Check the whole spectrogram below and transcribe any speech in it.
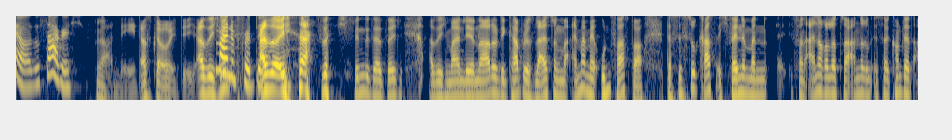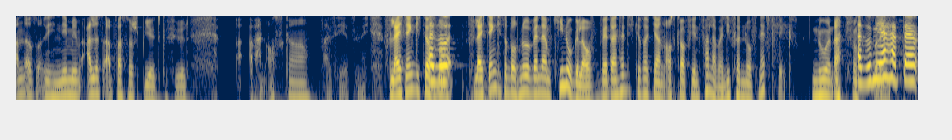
Ja, das sage ich. Ja, nee, das glaube ich nicht. Also ich meine find, Prediction. Also ich, also ich finde tatsächlich, also ich meine, Leonardo DiCaprios Leistung mal einmal mehr unfassbar. Das ist so krass. Ich finde, man von einer Rolle zur anderen ist er komplett anders und ich nehme ihm alles ab, was er spielt, gefühlt. Aber ein Oscar, weiß ich jetzt nicht. Vielleicht denke ich das also, aber, vielleicht denke ich es aber auch nur, wenn er im Kino gelaufen wäre, dann hätte ich gesagt, ja, ein Oscar auf jeden Fall, aber er liefert nur auf Netflix. Nur in Anführungszeichen. Also mir hat der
